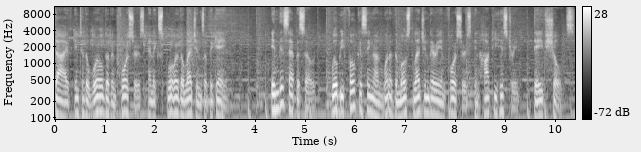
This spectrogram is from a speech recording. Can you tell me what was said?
dive into the world of enforcers and explore the legends of the game. In this episode, we'll be focusing on one of the most legendary enforcers in hockey history, Dave Schultz.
